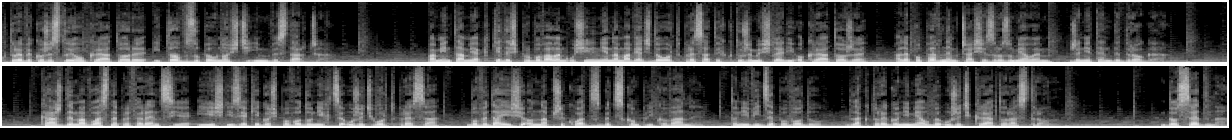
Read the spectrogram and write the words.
które wykorzystują kreatory i to w zupełności im wystarcza. Pamiętam, jak kiedyś próbowałem usilnie namawiać do WordPressa tych, którzy myśleli o kreatorze, ale po pewnym czasie zrozumiałem, że nie tędy droga. Każdy ma własne preferencje i jeśli z jakiegoś powodu nie chce użyć WordPressa, bo wydaje się on na przykład zbyt skomplikowany, to nie widzę powodu, dla którego nie miałby użyć kreatora stron. Do sedna.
